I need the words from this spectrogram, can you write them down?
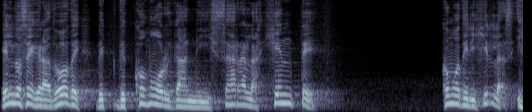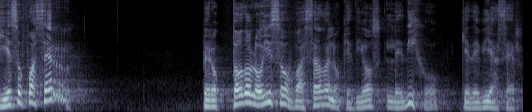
Él no se graduó de, de cómo organizar a la gente, cómo dirigirlas. Y eso fue hacer. Pero todo lo hizo basado en lo que Dios le dijo que debía hacer.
